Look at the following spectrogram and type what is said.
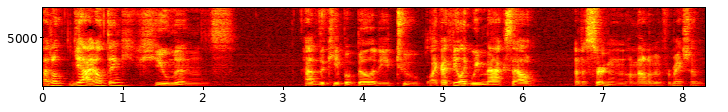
I don't. Yeah, I don't think humans have the capability to like. I feel like we max out at a certain amount of information.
